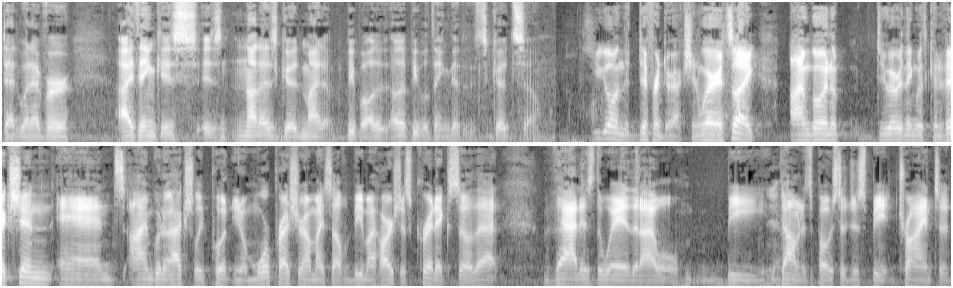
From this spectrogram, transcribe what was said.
that whatever I think is is not as good might people other, other people think that it's good. So. so you go in the different direction where it's like I'm going to do everything with conviction and I'm going to actually put you know more pressure on myself and be my harshest critic so that that is the way that I will be yeah. dominant as opposed to just be trying to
